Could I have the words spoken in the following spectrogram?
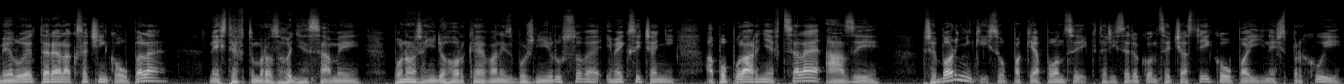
Milujete relaxační koupele? Nejste v tom rozhodně sami. Ponoření do horké vany zbožní rusové i mexičani a populárně v celé Asii. Přeborníky jsou pak Japonci, kteří se dokonce častěji koupají, než sprchují.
